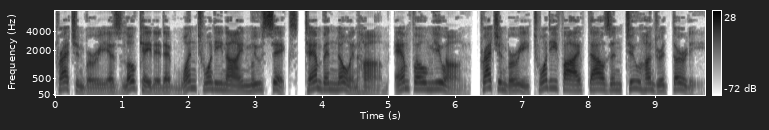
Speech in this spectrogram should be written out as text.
Prachinburi is located at 129 Mu 6, Tambon Noenham, Amphoe Mueang, Prachinburi 25230.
